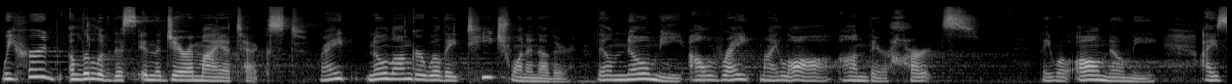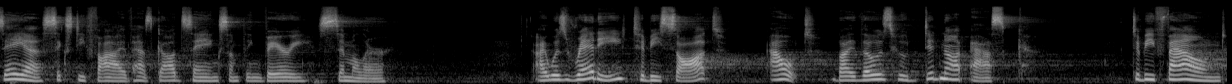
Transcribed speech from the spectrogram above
We heard a little of this in the Jeremiah text, right? No longer will they teach one another. They'll know me. I'll write my law on their hearts. They will all know me. Isaiah 65 has God saying something very similar. I was ready to be sought out by those who did not ask, to be found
